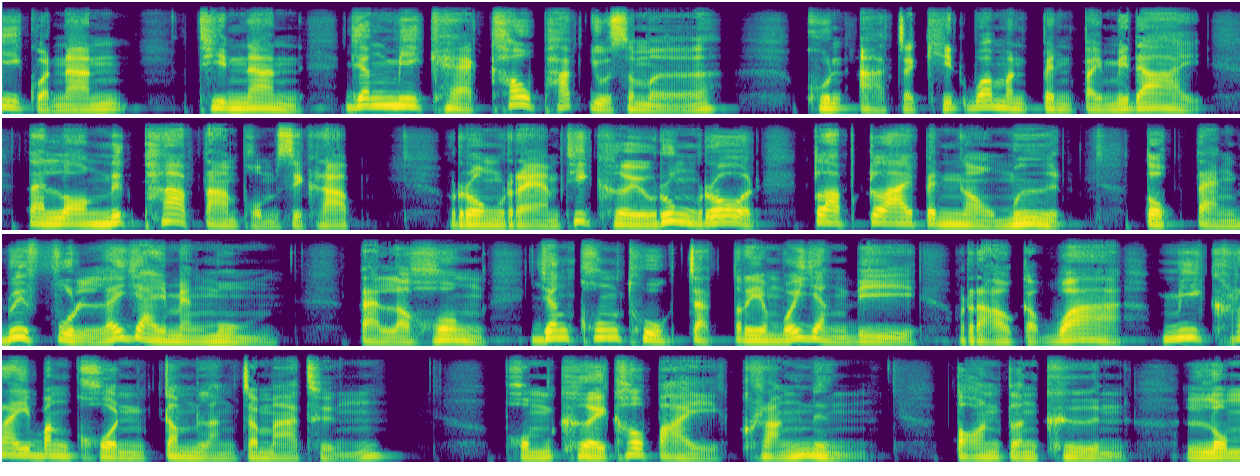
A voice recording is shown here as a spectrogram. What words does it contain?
ดีกว่านั้น ที่นั่นยังมีแขกเข้าพักอยู่เสมอ คุณอาจจะคิดว่ามันเป็นไปไม่ได้ แต่ลองนึกภาพตามผมสิครับ โรงแรมที่เคยรุ่งโรจน์กลับกลายเป็นเงามืด ตกแต่งด้วยฝุ่นและใยแมงมุมแต่ละห้องยังคงถูกจัดเตรียมไว้อย่างดี ราวกับว่ามีใครบางคนกำลังจะมาถึง ผมเคยเข้าไปครั้งหนึ่ง ตอนกลางคืน ลม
